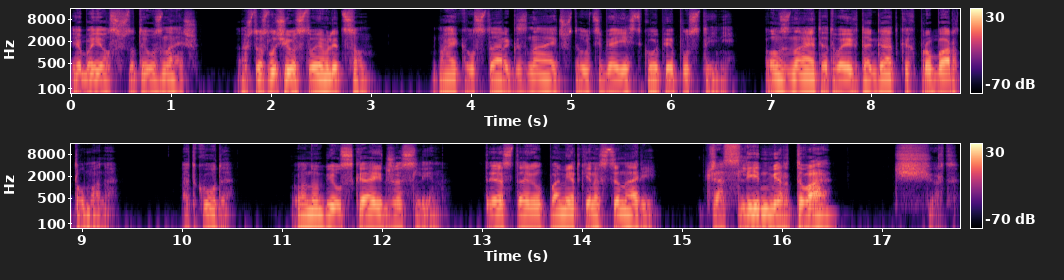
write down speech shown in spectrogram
Я боялся, что ты узнаешь. А что случилось с твоим лицом? Майкл Старк знает, что у тебя есть копия пустыни. Он знает о твоих догадках про Бартлмана. Откуда? Он убил Скай и Джаслин. Ты оставил пометки на сценарий. Джаслин мертва? Черт.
